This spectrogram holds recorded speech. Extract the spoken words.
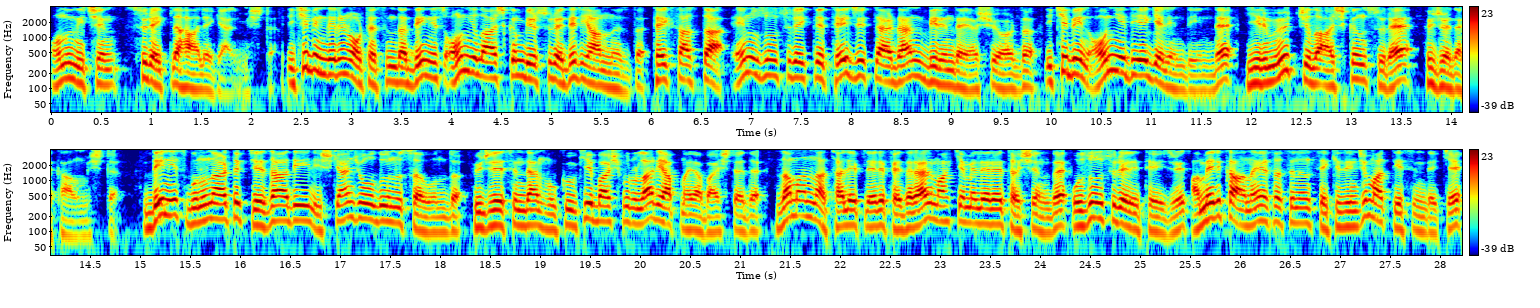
onun için sürekli hale gelmişti. 2000'lerin ortasında Deniz 10 yılı aşkın bir süredir yalnızdı. Teksas'ta en uzun sürekli tecritlerden birinde yaşıyordu. 2017'ye gelindiğinde 23 yılı aşkın süre hücrede kalmıştı. Deniz bunun artık ceza değil işkence olduğunu savundu. Hücresinden hukuki başvurular yapmaya başladı. Zamanla talepleri federal mahkemelere taşındı. Uzun süreli tecrit, Amerika Anayasası'nın 8. maddesindeki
